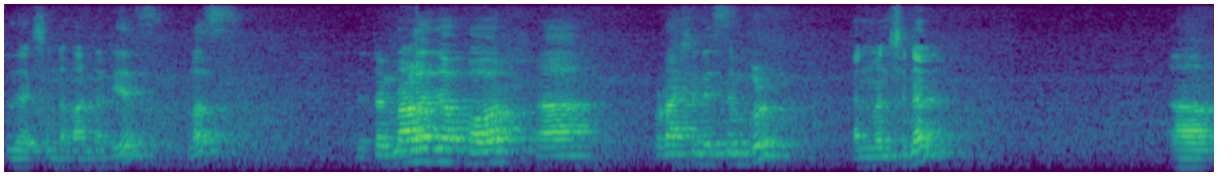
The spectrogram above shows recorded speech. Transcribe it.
to the extent of 100 years plus. The technology of power uh, production is simple, conventional, uh,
